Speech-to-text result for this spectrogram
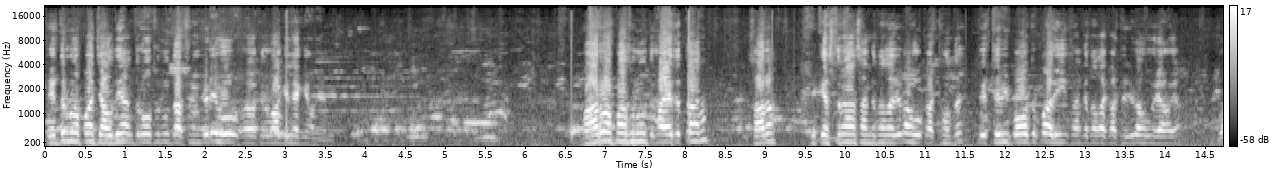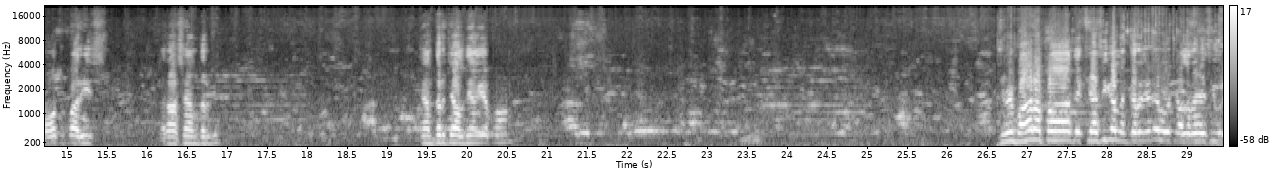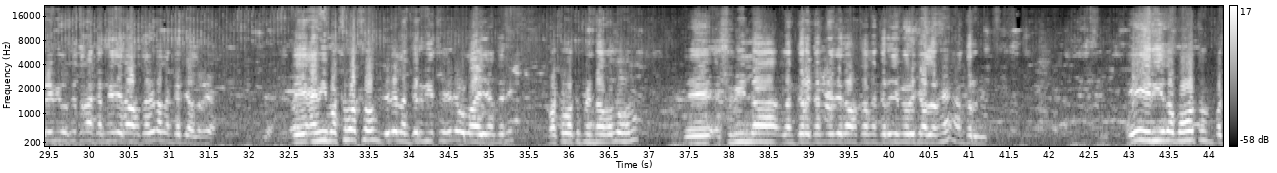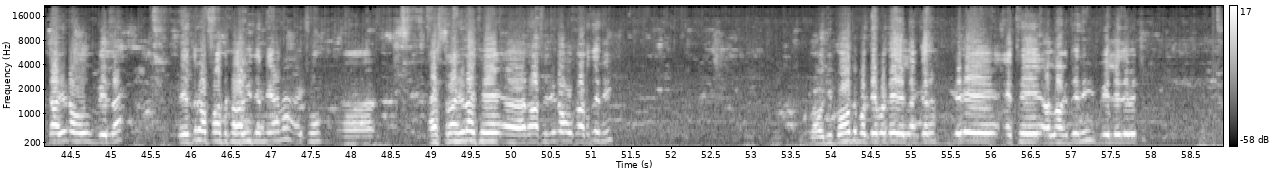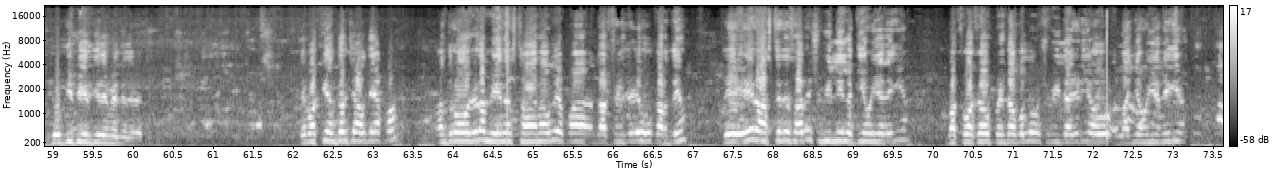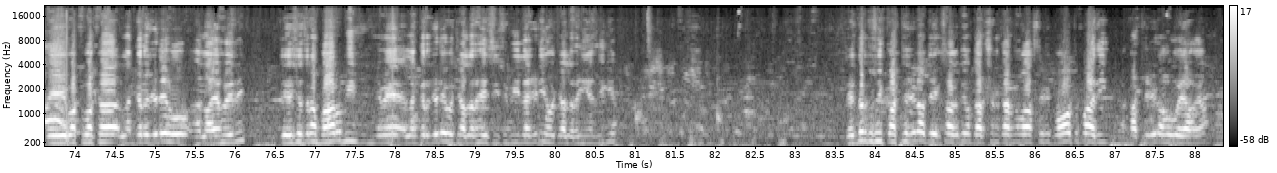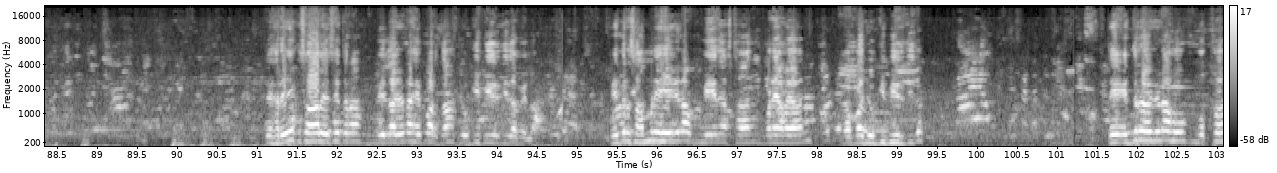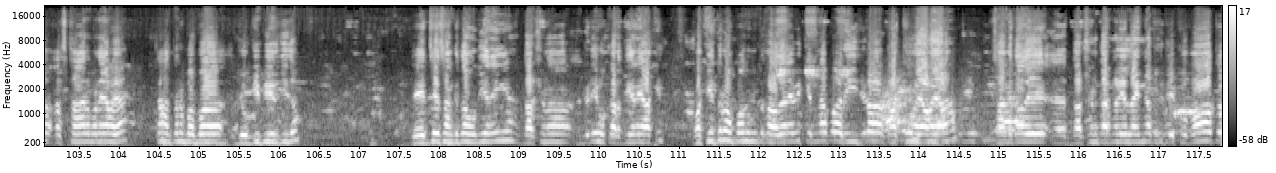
ਤੇ ਨੂੰ ਆਪਾਂ ਚੱਲਦੇ ਹਾਂ, ਅੰਦਰੋਂ ਤੁਹਾਨੂੰ ਦਰਸ਼ਨ ਜਿਹੜੇ ਉਹ ਕਰਵਾ ਕੇ ਲੈ ਕੇ ਆਉਣੇ ਆਗੇ ਬਾਹਰੋਂ ਆਪਾਂ ਤੁਹਾਨੂੰ ਦਿਖਾਇਆ ਦਿੱਤਾ ਨਾ ਸਾਰਾ, ਵੀ ਕਿਸ ਤਰ੍ਹਾਂ ਸੰਗਤਾਂ ਦਾ ਜਿਹੜਾ ਉਹ ਇਕੱਠ ਹੁੰਦਾ ਤੇ ਇੱਥੇ ਵੀ ਬਹੁਤ ਭਾਰੀ ਸੰਗਤਾਂ ਦਾ ਇਕੱਠ ਜਿਹੜਾ ਹੋਇਆ ਹੋਇਆ। ਬਹੁਤ ਭਾਰੀ ਰਸ਼ ਹੈ ਅੰਦਰ ਵੀ। ਤੇ ਅੰਦਰ ਚੱਲਦੇ ਆਂਗੇ ਆਪਾਂ ਹੁਣ। ਜਿਵੇਂ ਬਾਹਰ ਆਪਾਂ ਦੇਖਿਆ ਸੀਗਾ ਲੰਗਰ ਜਿਹੜੇ ਉਹ ਚੱਲ ਰਹੇ ਸੀ ਉਰੇ ਵੀ ਉਸੇ ਤਰ੍ਹਾਂ ਗੰਨੇ ਦੇ ਰਾਸ ਦਾ ਜਿਹੜਾ ਲੰਗਰ ਚੱਲ ਰਿਹਾ। ਤੇ ਐਵੇਂ ਵੱਖ-ਵੱਖ ਜਿਹੜੇ ਲੰਗਰ ਵੀ ਇੱਥੇ ਜਿਹੜੇ ਉਹ ਲਾਏ ਜਾਂਦੇ ਨੇ ਵੱਖ-ਵੱਖ ਪਿੰਡਾਂ ਵੱਲੋਂ ਹਨ। ਤੇ ਸ਼ਵੀਲਾ ਲੰਗਰ ਗੰਨੇ ਦੇ ਰਾਸ ਦਾ ਲੰਗਰ ਜਿਵੇਂ ਉਰੇ ਚੱਲ ਰਿਹਾ ਅੰਦਰ ਵੀ। ਇਹ ਏਰੀਆ ਦਾ ਬਹੁਤ ਵੱਡਾ ਜਿਹੜਾ ਉਹ ਮੇਲਾ ਹੈ। ਇਧਰ ਆਪਾਂ ਦਿਖਾ ਵੀ ਦਿੰਦੇ ਆ ਨਾ ਇਥੋਂ ਇਸ ਤਰ੍ਹਾਂ ਜਿਹੜਾ ਇੱਥੇ ਅਹ, ਰਸ ਜਿਹੜਾ ਉਹ ਕੱਢਦੇ ਨੇ। ਲਓ ਜੀ, ਬਹੁਤ ਵੱਡੇ ਵੱਡੇ ਲੰਗਰ ਜਿਹੜੇ ਇੱਥੇ ਲੱਗਦੇ ਨੇ ਮੇਲੇ ਦੇ ਵਿੱਚ, ਜੋਗੀ ਪੀਰ ਜੀ ਦੇ ਮੇਲੇ ਦੇ ਵਿੱਚ। ਤੇ ਬਾਕੀ ਅੰਦਰ ਚੱਲਦੇ ਆਪਾਂ। ਅੰਦਰੋਂ ਜਿਹੜਾ ਮੇਨ ਸਥਾਨ ਆ, ਉਹਦੇ ਆਪਾਂ ਦਰਸ਼ਨ ਜਿਹੜੇ ਉਹ ਕਰਦੇ ਆ ਤੇ ਇਹ ਰਸਤੇ ਤੇ ਸਾਰੇ ਛਬੀਲਾਂ ਲੱਗੀਆਂ ਹੋਈਆਂ ਨੇਗੀਆਂ। ਵੱਖ-ਵੱਖ ਪਿੰਡਾਂ ਵੱਲੋਂ ਛਬੀਲਾਂ ਜਿਹੜੀਆਂ ਉਹ ਲਾਈਆਂ ਹੋਈਆਂ ਨੇਗੀਆਂ। ਤੇ ਵੱਖ-ਵੱਖ ਲੰਗਰ ਜਿਹੜੇ ਉਹ ਲਾਏ ਹੋਏ ਨੇ। ਤੇ ਇਸੇ ਤਰ੍ਹਾਂ ਬਾਹਰ ਵੀ ਜਿਵੇਂ ਲੰਗਰ ਜਿਹੜੇ ਉਹ ਚੱਲ ਰਹੇ ਸੀ ਛਬੀਲਾਂ ਜਿਹੜੀਆਂ ਉਹ ਚੱਲ ਰਹੀਆਂ ਸੀਗੀਆਂ। ਤੇ ਇੱਧਰ ਤੁਸੀਂ ਇਕੱਠ ਜਿਹੜਾ ਦੇਖ ਸਕਦੇ ਹੋ, ਦਰਸ਼ਨ ਕਰਨ ਵਾਸਤੇ ਵੀ ਬਹੁਤ ਭਾਰੀ ਇਕੱਠ ਜਿਹੜਾ ਉਹ ਹੋਇਆ ਹੋਇਆ। ਤੇ ਹਰੇਕ ਸਾਲ ਇਸੇ ਤਰ੍ਹਾਂ ਮੇਲਾ ਜਿਹੜਾ ਇਹ ਭਰਦਾ, ਜੋਗੀ ਪੀਰ ਜੀ ਦਾ ਮੇਲਾ। ਇੱਧਰ ਸਾਹਮਣੇ ਇਹ ਜਿਹੜਾ ਮੇਨ ਸਥਾਨ ਬਣਿਆ ਹੋਇਆ ਹੈ ਨਾ, ਬਾਬਾ ਜੋਗੀ ਪੀਰ ਜੀ ਦਾ। ਤੇ ਇੱਧਰ ਜਿਹੜਾ ਉਹ ਮੁੱਖ ਸਥਾਨ ਬਣਿਆ ਹੋਇਆ, ਧੰਨ ਧੰਨ ਬਾਬਾ ਜੋਗੀ ਪੀਰ ਜੀ ਦਾ। ਤੇ ਇੱਥੇ ਸੰਗਤਾਂ ਆਉਂਦੀਆਂ ਨੇਗੀਆਂ ਦਰਸ਼ਨ ਜਿਹੜੇ ਉਹ ਕਰਦੀਆਂ ਨੇ ਆ ਕੇ। ਬਾਕੀ ਇਧਰੋਂ ਆਪਾਂ ਤੁਹਾਨੂੰ ਦਿਖਾ ਦਿੰਦੇ ਆ ਵੀ ਕਿੰਨਾ ਭਾਰੀ ਜਿਹੜਾ ਇਕੱਠ ਹੋਇਆ ਹੋਇਆ। ਸੰਗਤਾਂ ਦੇ ਦਰਸ਼ਨ ਕਰਨ ਵਾਲੀਆਂ ਲਾਈਨਾਂ ਤੁਸੀਂ ਦੇਖੋ, ਬਹੁਤ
